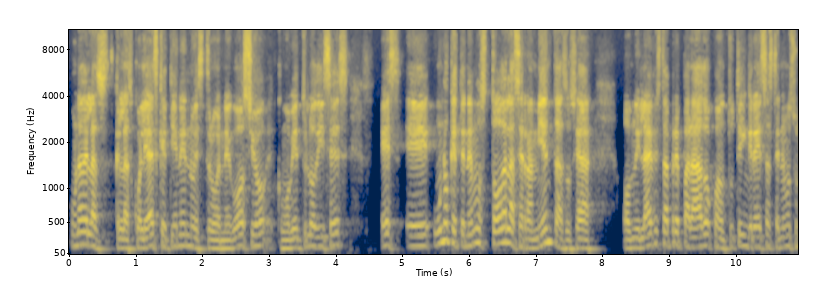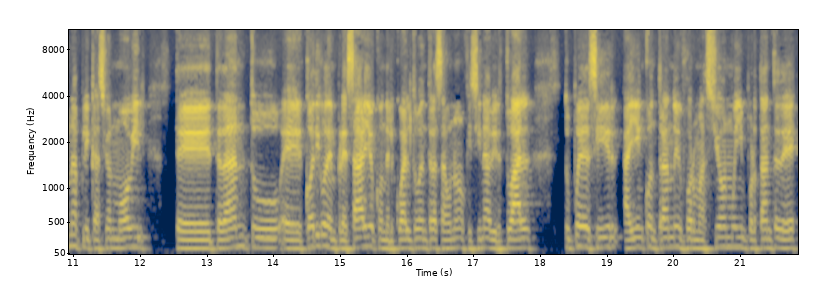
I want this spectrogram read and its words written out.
una de las, las, cualidades que tiene nuestro negocio, como bien tú lo dices, es eh, uno que tenemos todas las herramientas. O sea, OmniLife está preparado. Cuando tú te ingresas, tenemos una aplicación móvil. Te, te dan tu eh, código de empresario con el cual tú entras a una oficina virtual Tú puedes ir ahí encontrando información muy importante de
